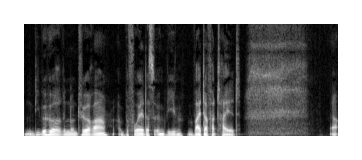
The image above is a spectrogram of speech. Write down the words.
liebe Hörerinnen und Hörer, bevor ihr das irgendwie weiter verteilt. Ja.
